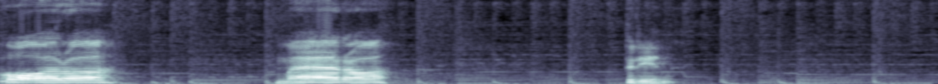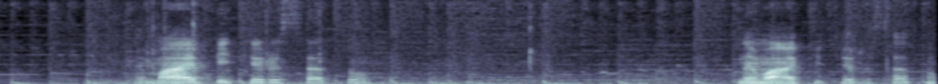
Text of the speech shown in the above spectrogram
Поро. Меро. Спрінг. Немає піті ресету. Немає піті ресету.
